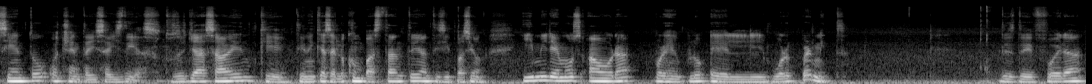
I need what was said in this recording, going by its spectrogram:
186 días. Entonces ya saben que tienen que hacerlo con bastante anticipación. Y miremos ahora, por ejemplo, el Work Permit. Desde fuera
